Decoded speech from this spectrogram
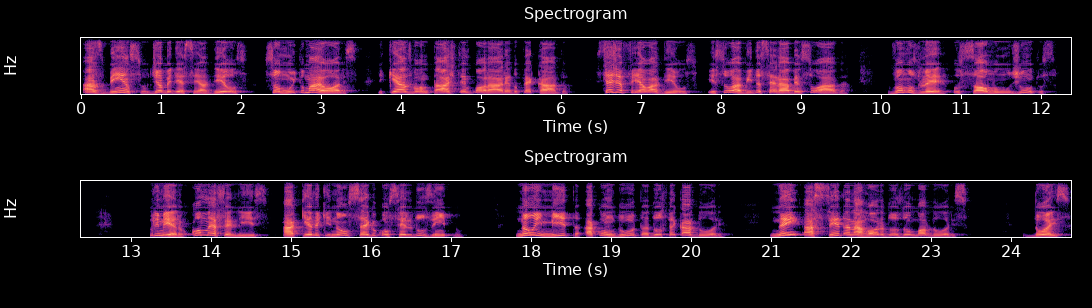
As bênçãos de obedecer a Deus são muito maiores e que as vantagens temporárias do pecado. Seja fiel a Deus e sua vida será abençoada. Vamos ler o Salmo 1 juntos? Primeiro, como é feliz aquele que não segue o conselho dos ímpios, não imita a conduta dos pecadores, nem assenta na roda dos zombadores. 2.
